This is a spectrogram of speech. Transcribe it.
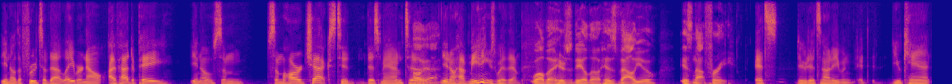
you know, the fruits of that labor. Now, I've had to pay, you know, some some hard checks to this man to Oh, yeah. you know have meetings with him. Well, but here's the deal though. His value is not free. It's dude, it's not even it, you can't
